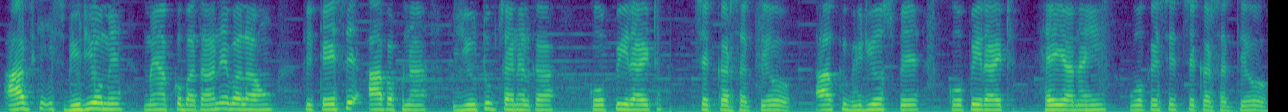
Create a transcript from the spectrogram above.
आज की इस वीडियो में मैं आपको बताने वाला हूँ कि कैसे आप अपना YouTube चैनल का कॉपीराइट चेक कर सकते हो। आपकी वीडियोस पे कॉपीराइट है या नहीं, वो कैसे चेक कर सकते हो?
